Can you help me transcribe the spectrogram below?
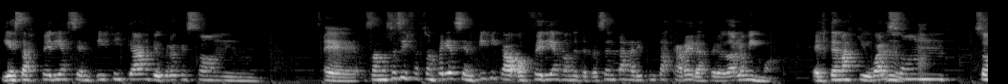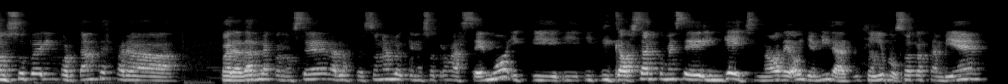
Y esas ferias científicas yo creo que son eh, o sea, no sé si son ferias científicas o ferias donde te presentan las distintas carreras, pero da lo mismo. El tema es que igual mm. son súper importantes para, para darle a conocer a las personas lo que nosotros hacemos y, y, y, causar como ese engage, ¿no? De, oye, mira, sí, nosotros también.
